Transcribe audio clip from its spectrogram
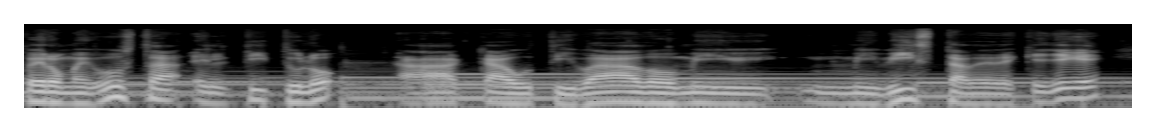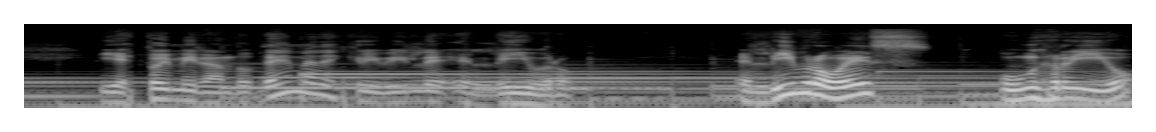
pero me gusta el título, ha cautivado mi, mi vista desde que llegué y estoy mirando. Déjeme describirle el libro. El libro es un río,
